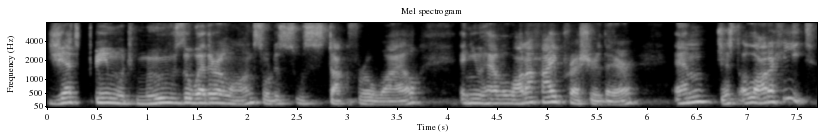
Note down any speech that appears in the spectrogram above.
jet stream, which moves the weather along, sort of was stuck for a while, and you have a lot of high pressure there and just a lot of heat.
